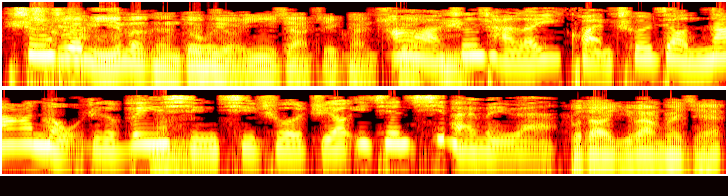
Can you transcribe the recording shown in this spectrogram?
车迷们可能都会有印象，这款车啊，生产了一款车叫 Nano，这个微型汽车只要一千七百美元，不到一万块钱。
